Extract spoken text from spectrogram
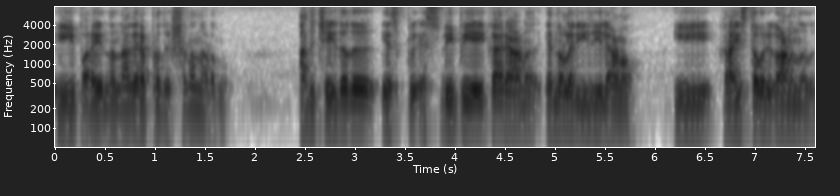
ഈ പറയുന്ന നഗരപ്രദക്ഷിണം നടന്നു. അത് ചെയ്തത് S P S D P ഐക്കാരാണ് എന്നുള്ള രീതിയിലാണോ ഈ ക്രൈസ്തവർ കാണുന്നത്?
